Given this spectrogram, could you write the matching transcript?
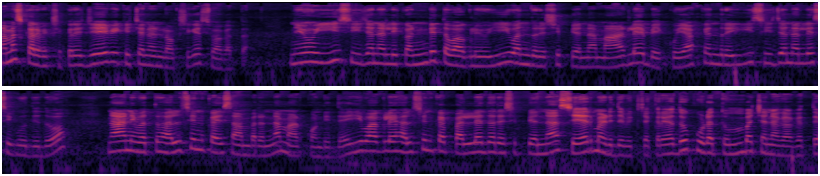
ನಮಸ್ಕಾರ ವೀಕ್ಷಕರೇ, ಜೆ ವಿ ಕಿಚನ್ ಆ್ಯಂಡ್ ಲಾಕ್ಸ್ಗೆ ಸ್ವಾಗತ. ನೀವು ಈ ಸೀಸನಲ್ಲಿ ಖಂಡಿತವಾಗಲೂ ಈ ಒಂದು ರೆಸಿಪಿಯನ್ನು ಮಾಡಲೇಬೇಕು. ಯಾಕೆಂದರೆ ಈ ಸೀಸನಲ್ಲೇ ಸಿಗುವುದಿದು. ನಾನಿವತ್ತು ಹಲಸಿನಕಾಯಿ ಸಾಂಬಾರನ್ನು ಮಾಡಿಕೊಂಡಿದ್ದೆ. ಇವಾಗಲೇ ಹಲಸಿನಕಾಯಿ ಪಲ್ಯದ ರೆಸಿಪಿಯನ್ನು ಶೇರ್ ಮಾಡಿದ್ದೆ ವೀಕ್ಷಕರೇ. ಅದು ಕೂಡ ತುಂಬ ಚೆನ್ನಾಗಾಗುತ್ತೆ.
